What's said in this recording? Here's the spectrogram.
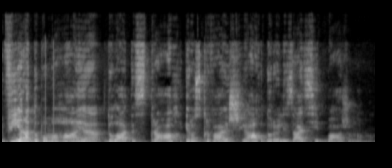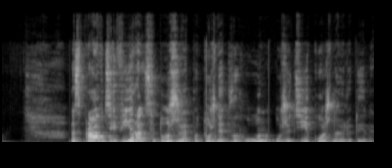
Віра допомагає долати страх і розкриває шлях до реалізації бажаного. Насправді, віра це дуже потужний двигун у житті кожної людини.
